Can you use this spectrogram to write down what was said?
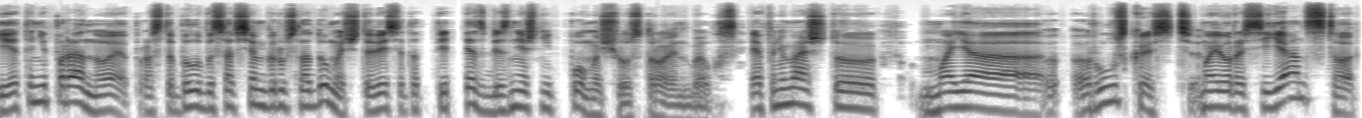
И это не паранойя, просто было бы совсем грустно думать, что весь этот пипец без внешней помощи устроен был. Я понимаю, что моя русскость, мое россиянство,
